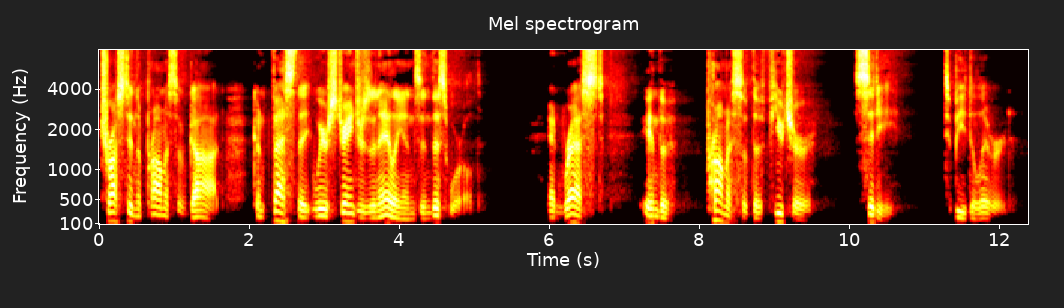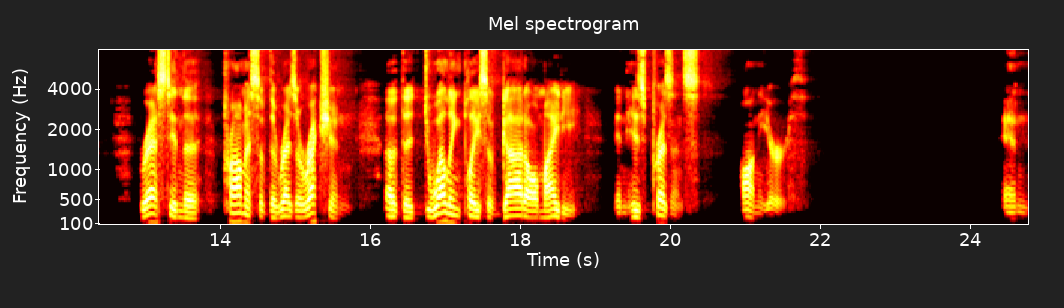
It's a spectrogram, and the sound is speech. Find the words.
Trust in the promise of God. Confess that we're strangers and aliens in this world. And rest in the promise of the future city to be delivered. Rest in the promise of the resurrection, of the dwelling place of God Almighty and His presence on the earth. And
